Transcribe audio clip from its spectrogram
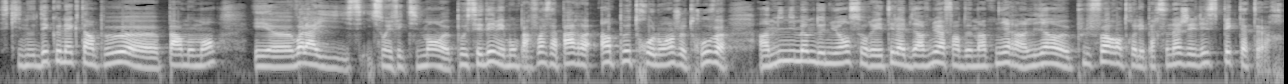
ce qui nous déconnecte un peu euh, par moment. Et euh, voilà, ils, ils, sont effectivement possédés, mais bon, parfois ça part un peu trop loin, je trouve. Un minimum de nuances aurait été la bienvenue afin de maintenir un lien plus fort entre les personnages et les spectateurs.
